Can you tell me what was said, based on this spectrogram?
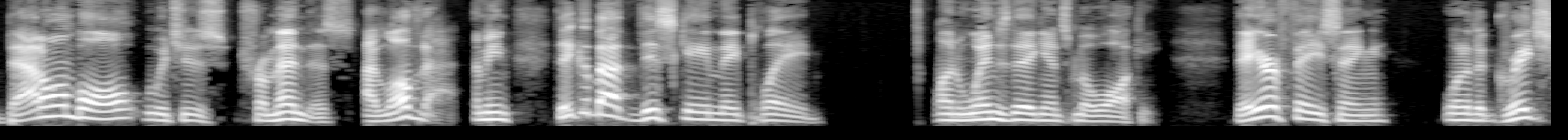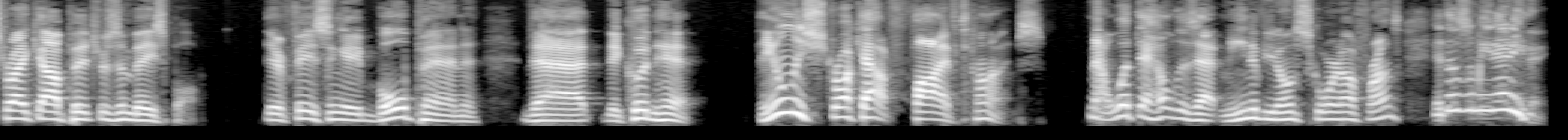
bat on ball, which is tremendous, I love that. I mean, think about this game they played on Wednesday against Milwaukee. They are facing one of the great strikeout pitchers in baseball. They're facing a bullpen that they couldn't hit. They only struck out five times. Now, what the hell does that mean if you don't score enough runs? It doesn't mean anything.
